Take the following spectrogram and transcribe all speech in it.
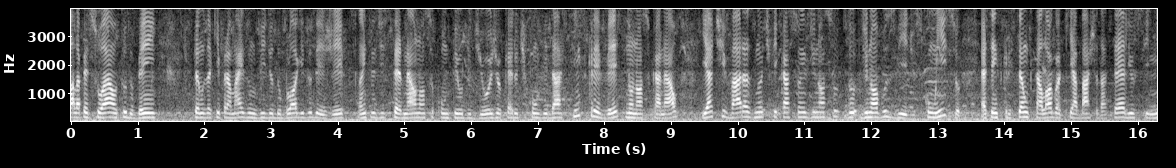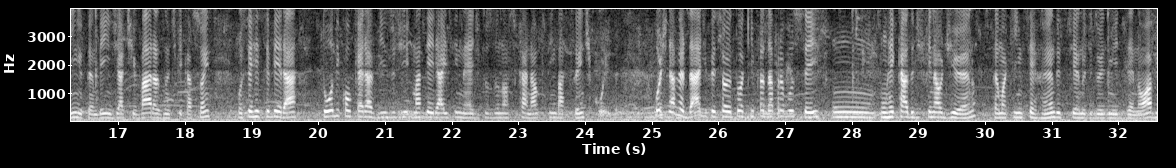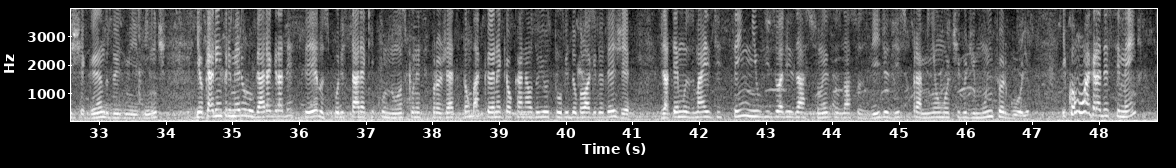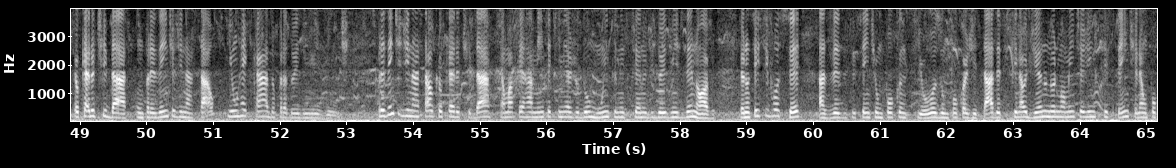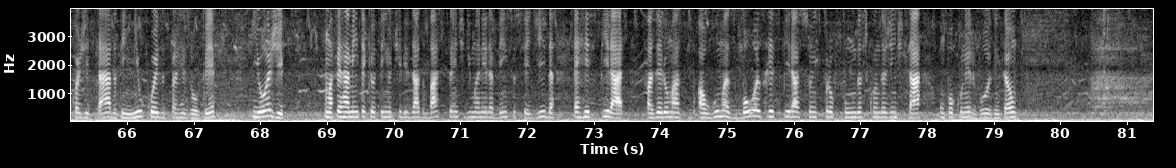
Fala pessoal, tudo bem? Estamos aqui para mais um vídeo do blog do DG. Antes de externar o nosso conteúdo de hoje, eu quero te convidar a se inscrever no nosso canal e ativar as notificações de, nosso, de novos vídeos. Com isso, essa inscrição que está logo aqui abaixo da tela e o sininho também de ativar as notificações, você receberá todo e qualquer aviso de materiais inéditos do nosso canal, que tem bastante coisa. Hoje, na verdade, pessoal, eu estou aqui para dar para vocês um, um recado de final de ano. Estamos aqui encerrando esse ano de 2019, chegando 2020. E eu quero, em primeiro lugar, agradecê-los por estar aqui conosco nesse projeto tão bacana que é o canal do YouTube do blog do DG. Já temos mais de 100 mil visualizações nos nossos vídeos e isso para mim é um motivo de muito orgulho. E como um agradecimento, eu quero te dar um presente de Natal e um recado para 2020. Presente de Natal que eu quero te dar é uma ferramenta que me ajudou muito nesse ano de 2019. Eu não sei se você às vezes se sente um pouco ansioso, um pouco agitado. Esse final de ano normalmente a gente se sente né, um pouco agitado, tem mil coisas para resolver. E hoje uma ferramenta que eu tenho utilizado bastante de maneira bem sucedida é respirar, fazer umas, algumas boas respirações profundas quando a gente está um pouco nervoso. Então,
